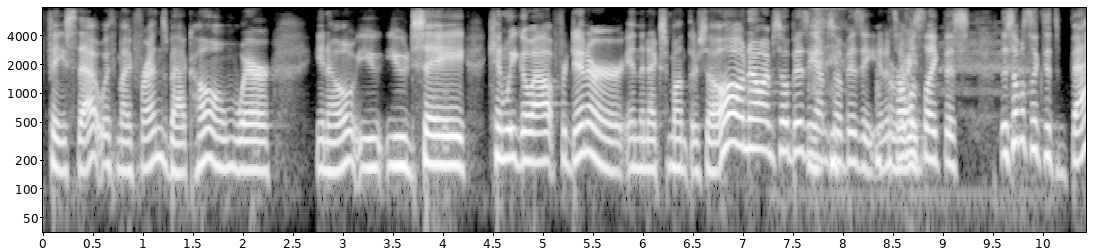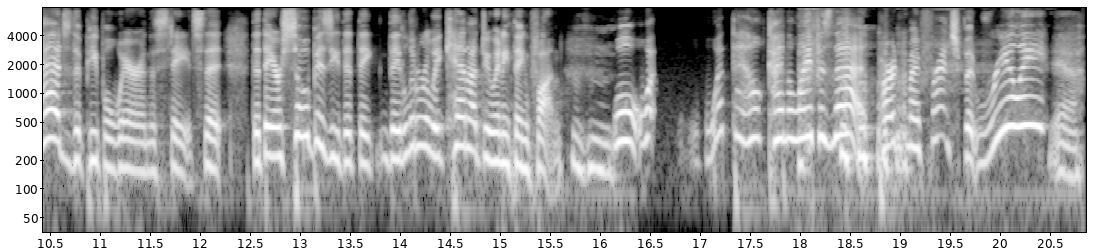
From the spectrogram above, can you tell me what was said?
face that with my friends back home where you know you you'd say can we go out for dinner in the next month or so oh no i'm so busy i'm so busy and it's right. almost like this there's almost like this badge that people wear in the states that that they are so busy that they they literally cannot do anything fun mm-hmm. well what what the hell kind of life is that? Pardon my French, but really? Yeah.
